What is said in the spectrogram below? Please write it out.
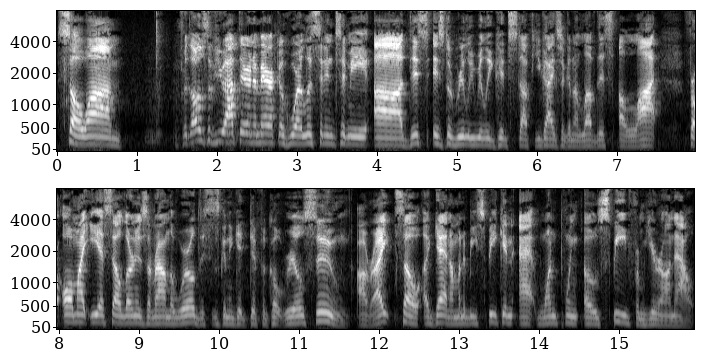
So, um, for those of you out there in America who are listening to me, uh, this is the really, really good stuff. You guys are going to love this a lot for all my ESL learners around the world, this is going to get difficult real soon. All right. So, again, I'm going to be speaking at 1.0 speed from here on out.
